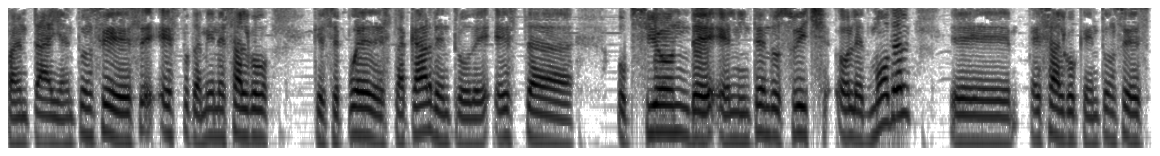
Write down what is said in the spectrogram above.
pantalla. Entonces esto también es algo que se puede destacar dentro de esta opción del Nintendo Switch OLED Model. Eh, es algo que entonces,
